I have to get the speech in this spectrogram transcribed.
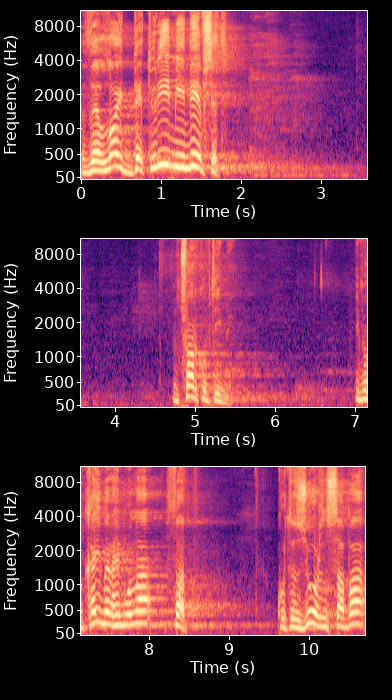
dhe lloj detyrimi i nefsit. Në çfarë kuptimi? Ibn Qayyim rahimullah thot kur të zgjohesh në sabah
